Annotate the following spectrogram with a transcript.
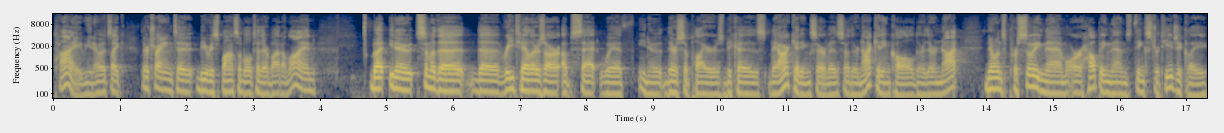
time. You know, it's like they're trying to be responsible to their bottom line but you know, some of the the retailers are upset with you know their suppliers because they aren't getting service, or they're not getting called, or they're not. No one's pursuing them or helping them think strategically.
